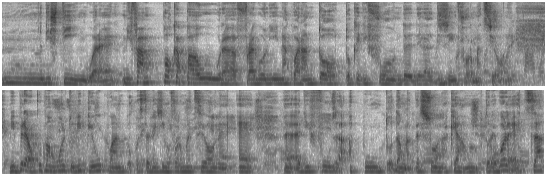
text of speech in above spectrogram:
mm, distinguere, mi fa poca paura Fragolina 48 che diffonde della disinformazione. Mi preoccupa molto di più quanto questa disinformazione è eh, diffusa appunto da una persona che ha un'autorevolezza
